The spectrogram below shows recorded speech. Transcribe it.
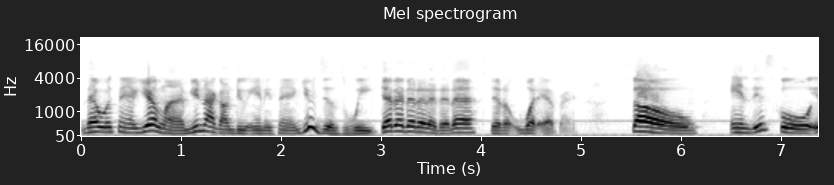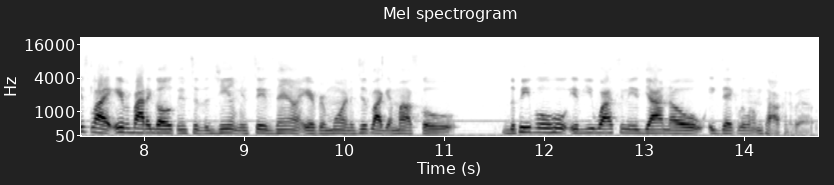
they were saying you're lame. You're not gonna do anything. You're just weak. Da da da da da da da da. Whatever. So in this school, it's like everybody goes into the gym and sits down every morning, just like in my school. The people who, if you watching this, y'all know exactly what I'm talking about.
